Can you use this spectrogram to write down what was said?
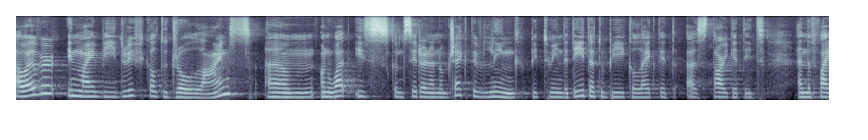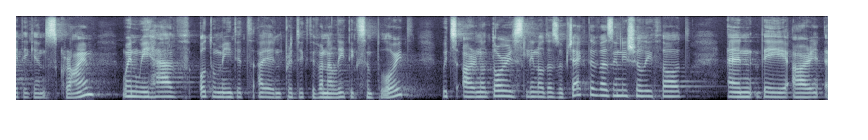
However, it might be difficult to draw lines um, on what is considered an objective link between the data to be collected as targeted and the fight against crime when we have automated and predictive analytics employed, which are notoriously not as objective as initially thought, and they are uh,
